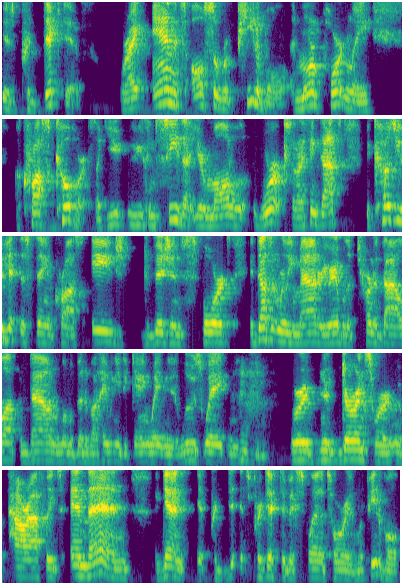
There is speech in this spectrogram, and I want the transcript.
is predictive, right? And it's also repeatable, and more importantly, across cohorts. Like you, you can see that your model works, and I think that's because you hit this thing across age, division, sport. It doesn't really matter. You're able to turn a dial up and down a little bit about hey, we need to gain weight, we need to lose weight, and Mhm. we're endurance, we're, we're power athletes, and then again, it it's predictive, explanatory, and repeatable.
